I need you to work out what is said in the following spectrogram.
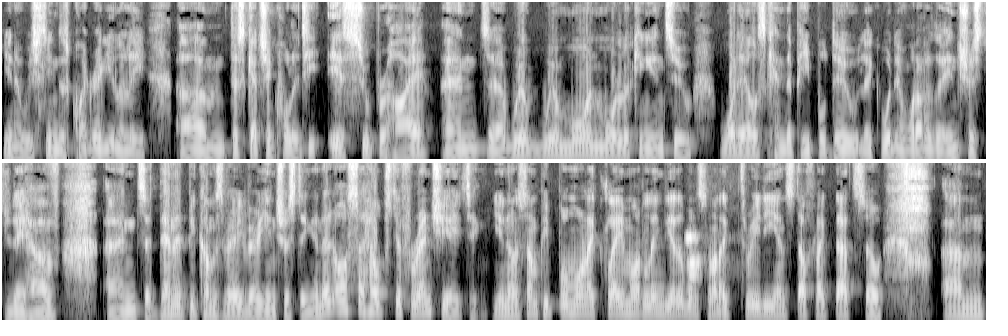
you know, we've seen this quite regularly. Um, the sketching quality is super high, and uh, we're we're more and more looking into what else can the people do. Like, what what other interests do they have? And uh, then it becomes very very interesting, and it also helps differentiating. You know, some people more like clay models modeling. The other one's more like 3D and stuff like that. So um,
